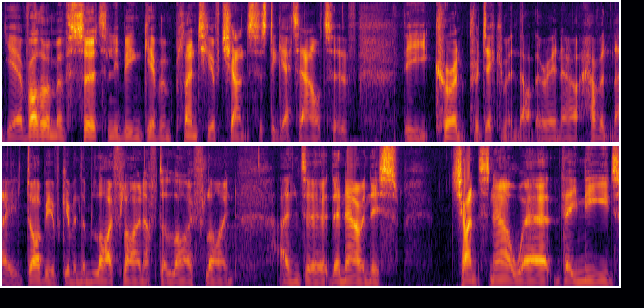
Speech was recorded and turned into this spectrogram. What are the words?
Yeah, Rotherham have certainly been given plenty of chances to get out of the current predicament that they're in, out, haven't they? Derby have given them lifeline after lifeline, and uh, they're now in this chance now where they need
